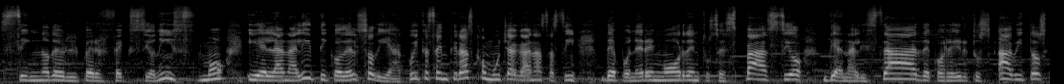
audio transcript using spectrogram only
signo del perfeccionismo y el analítico del zodiaco. Y te sentirás con muchas ganas así de poner en orden tus espacios, de analizar, de corregir tus hábitos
